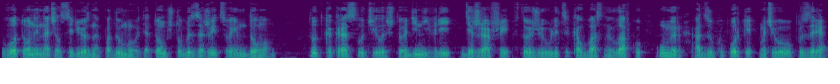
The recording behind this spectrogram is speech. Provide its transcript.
Вот он и начал серьезно подумывать о том, чтобы зажить своим домом, Тут как раз случилось, что один еврей, державший в той же улице колбасную лавку, умер от закупорки мочевого пузыря,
